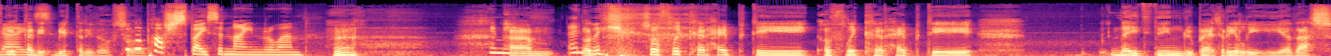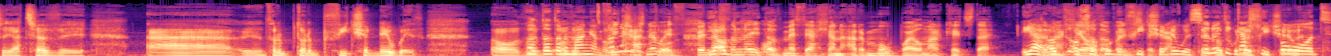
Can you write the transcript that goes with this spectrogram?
guys. Mi ydyn ni ddo. So. Dwi'n posh spice yn nine, rwan. Huh? I mean, um, anyway. Ond, so Flickr heb di... Oedd Flickr heb di neud unrhyw beth really i addasu a tyfu a dod yn feature newydd oedd... Wel, dod nhw'n angen features newydd. Be nath nhw'n neud oedd methu allan ar y mobile market, de. Ia, ond os oedd hwn yn feature newydd... So nhw wedi gallu bod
